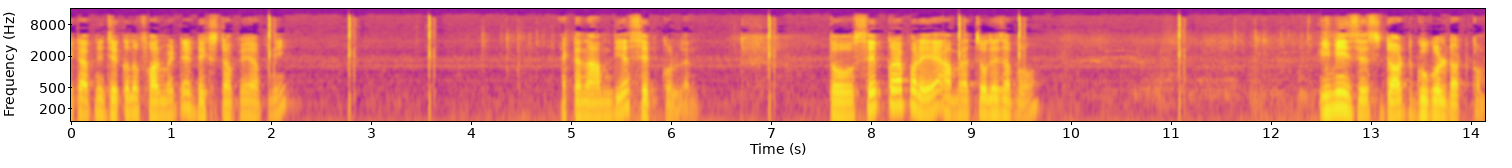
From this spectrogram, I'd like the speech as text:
এটা আপনি যে কোনো ফরম্যাটে ডেস্কটপে আপনি একটা নাম দিয়ে সেভ করলেন। তো সেভ করার পরে আমরা চলে যাব images dot Google dot com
